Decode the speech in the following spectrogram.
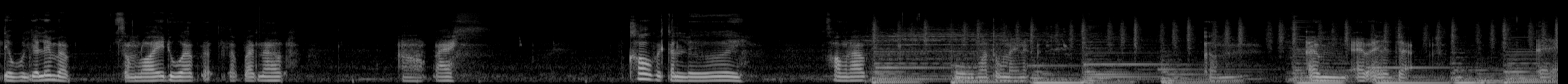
เดี๋ยวผมจะเล่นแบบ 200 ดูครับสักแป๊บนะครับ อ่าไป เข้าไปกันเลย เข้ามาครับโผมาตรงไหนเนะเอ่มเอ่มเอ่มเอมจะเออ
